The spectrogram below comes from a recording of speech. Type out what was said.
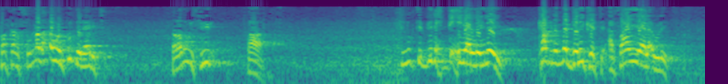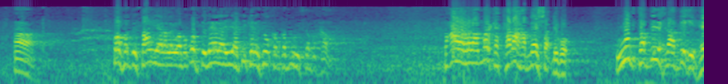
Qofkan sunada awal ku dadaali jira. Saladu isfiiri lugta bidix bixiyaa layleey kabna ma geli karti arsaan yeela awleey qof haddii saan yeelala waaba qof dadaalaya haddii kaleeto qabqabluhu iska baxaada waxaa la rabaa marka kabaha meesha dhigo lugta bidixdaa bixi ha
